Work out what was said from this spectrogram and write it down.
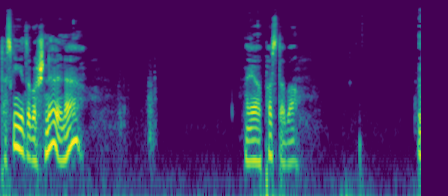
Das ging jetzt aber schnell, ne? Naja, passt aber.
